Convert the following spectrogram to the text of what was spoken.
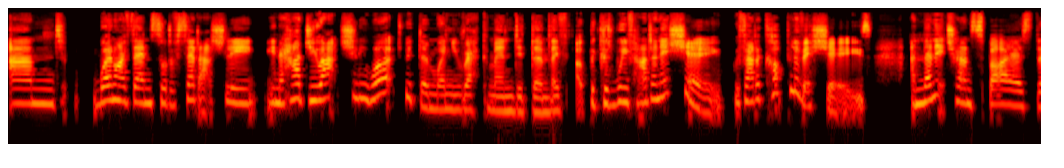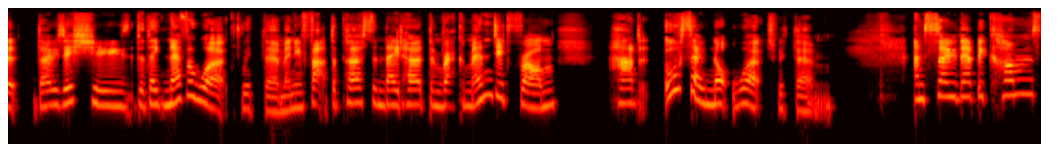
And when I've then sort of said, actually, you know, had you actually worked with them when you recommended them? They've, uh, because we've had an issue, we've had a couple of issues. And then it transpires that those issues, that they'd never worked with them. And in fact, the person they'd heard them recommended from had also not worked with them. And so there becomes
